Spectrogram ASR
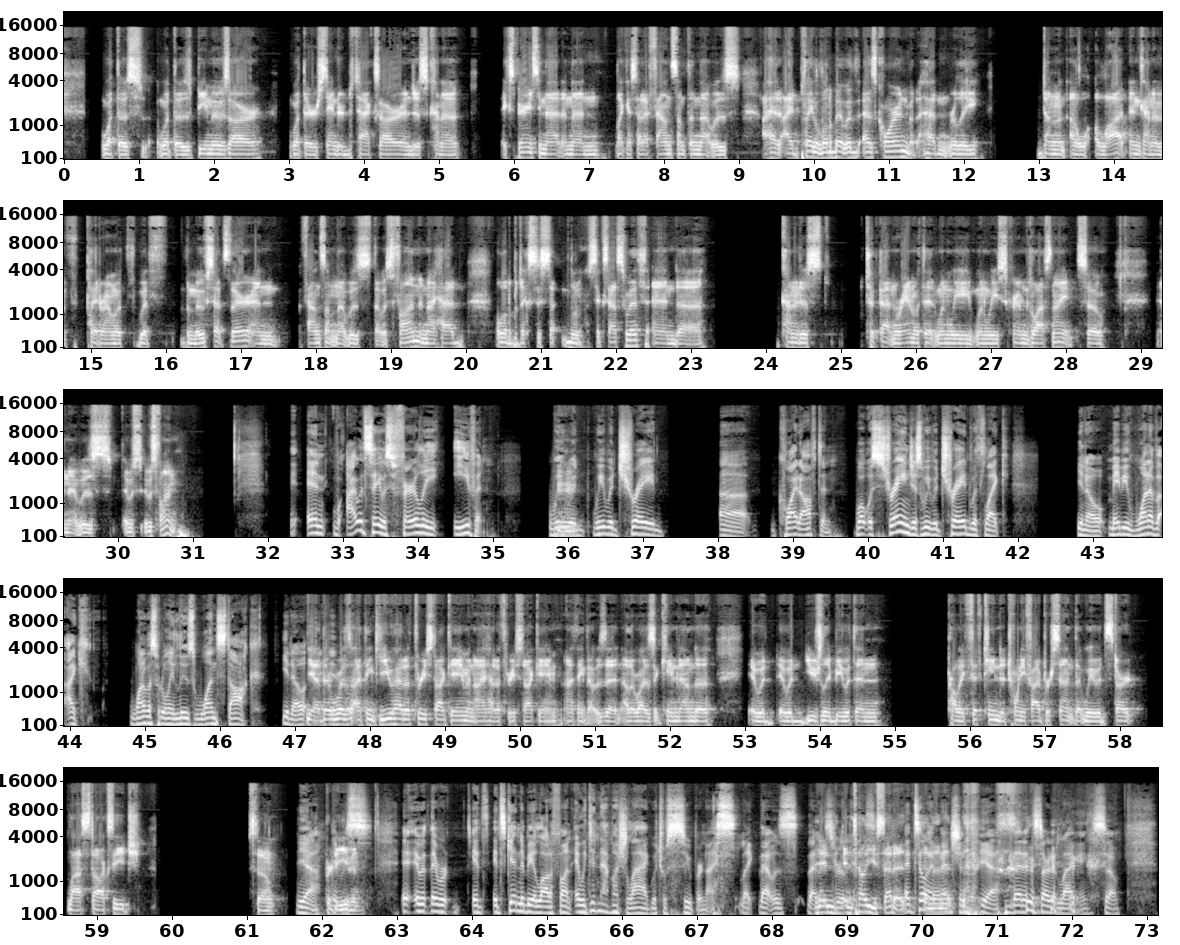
what those what those B moves are, what their standard attacks are and just kind of experiencing that. And then like i said i found something that was i had i'd played a little bit with as Corrin, but i hadn't really done a, a lot and kind of played around with with the move sets there and found something that was that was fun and i had a little bit of success, with and uh, kind of just took that and ran with it when we when we scrimmed last night so and it was it was it was fun and I would say it was fairly even, we Mhm. would we would trade uh quite often. What was strange is we would trade with like, you know, maybe one of like one of us would only lose one stock. You know, Yeah, there and- was. I think you had a three stock game and I had a three stock game. I think that was it. Otherwise, it came down to it would it would usually be within probably fifteen to twenty five percent that we would start last stocks each. So Yeah, Pretty it was- It, it, they were. It's it's getting to be a lot of fun, and we didn't have much lag, which was super nice. Like that was that was un- really until nice. you said it, until and I then it- mentioned it, yeah, then it started lagging. So,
